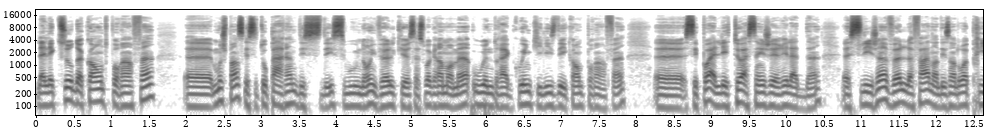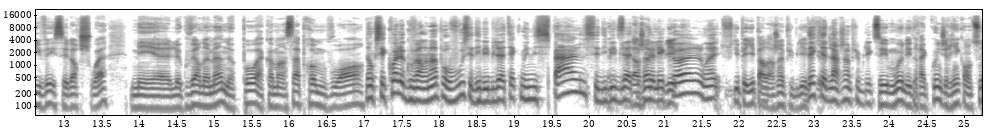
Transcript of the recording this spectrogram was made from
la lecture de contes pour enfants. Euh, moi, je pense que c'est aux parents de décider si oui ou non ils veulent que ça soit grand-maman ou une drag queen qui lise des contes pour enfants. Euh, c'est pas à l'État à s'ingérer là-dedans. Euh, si les gens veulent le faire dans des endroits privés, c'est leur choix, mais euh, le gouvernement n'a pas à commencer à promouvoir Donc, c'est quoi le gouvernement pour vous? C'est des bibliothèques municipales? C'est des bibliothèques l'argent de l'école? Ouais. tout ce qui est payé par l'argent public. Dès qu'il y a de l'argent public. C'est moi les drag queens, j'ai rien contre ça.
